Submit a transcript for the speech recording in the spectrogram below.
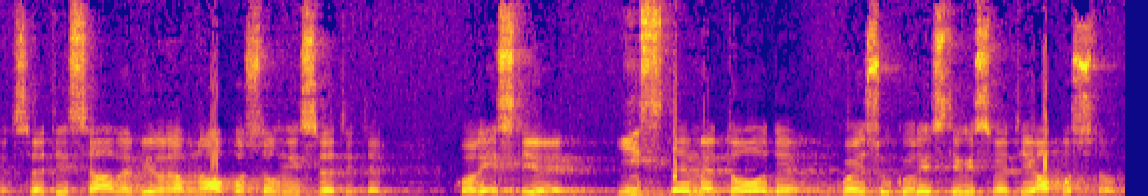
jer sveti Sava je bio ravnoapostolni svetitelj, koristio je iste metode koje su koristili sveti apostoli,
